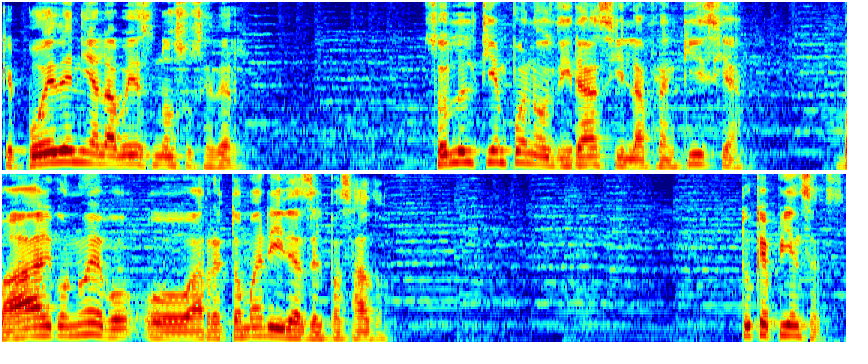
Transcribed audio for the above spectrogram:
que pueden y a la vez no suceder. Solo el tiempo nos dirá si la franquicia va a algo nuevo o a retomar ideas del pasado. ¿Tú qué piensas?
